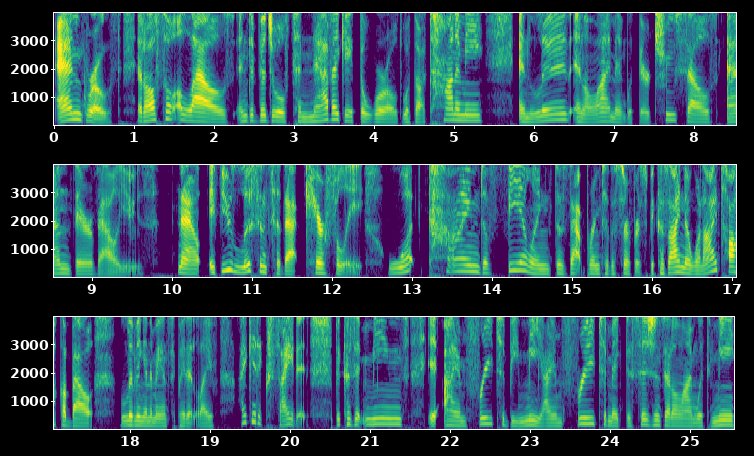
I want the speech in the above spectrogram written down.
and growth. It also allows individuals to navigate the world with autonomy and live in alignment with their true selves and their values. Now, if you listen to that carefully, what kind of feeling does that bring to the surface? Because I know when I talk about living an emancipated life, I get excited because it means it, I am free to be me. I am free to make decisions that align with me.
